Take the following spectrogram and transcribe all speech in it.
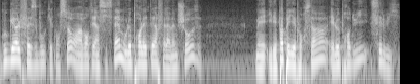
Google, Facebook et consorts ont inventé un système où le prolétaire fait la même chose, mais il n'est pas payé pour ça, et le produit, c'est lui.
